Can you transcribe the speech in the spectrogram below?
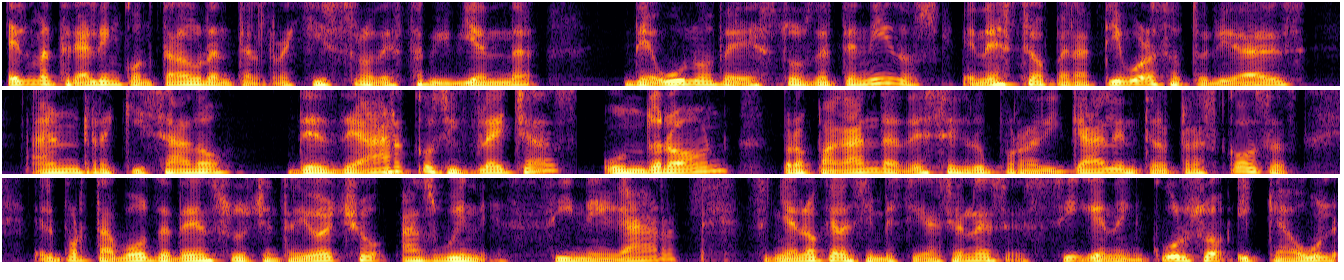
el material encontrado durante el registro de esta vivienda de uno de estos detenidos. En este operativo las autoridades han requisado desde arcos y flechas, un dron, propaganda de ese grupo radical, entre otras cosas. El portavoz de Densus 88, Aswin Sinegar, señaló que las investigaciones siguen en curso y que aún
